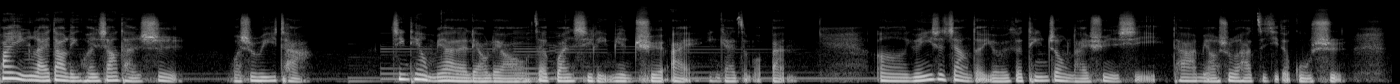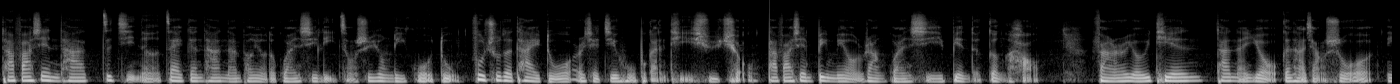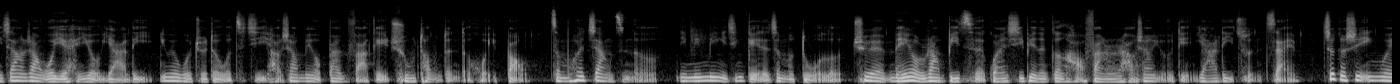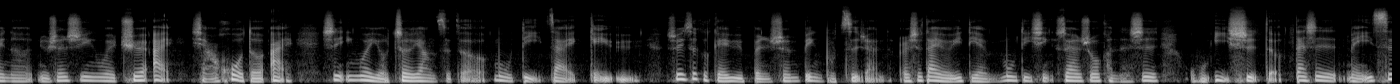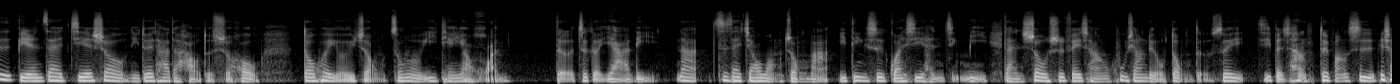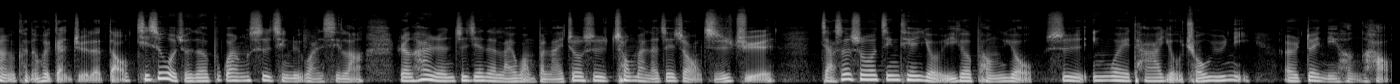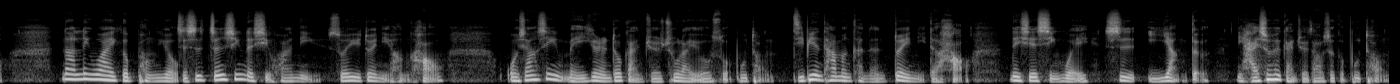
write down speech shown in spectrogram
欢迎来到灵魂相谈室，我是 Rita。今天我们要来聊聊，在关系里面缺爱应该怎么办。嗯，原因是这样的，有一个听众来讯息，他描述了他自己的故事。他发现他自己呢，在跟他男朋友的关系里，总是用力过度，付出的太多，而且几乎不敢提需求。他发现并没有让关系变得更好。反而有一天，她男友跟她讲说：“你这样让我也很有压力，因为我觉得我自己好像没有办法给出同等的回报。怎么会这样子呢？你明明已经给了这么多了，却没有让彼此的关系变得更好，反而好像有一点压力存在。这个是因为呢，女生是因为缺爱。”想要获得爱，是因为有这样子的目的在给予，所以这个给予本身并不自然，而是带有一点目的性。虽然说可能是无意识的，但是每一次别人在接受你对他的好的时候，都会有一种总有一天要还。的这个压力，那是在交往中嘛，一定是关系很紧密，感受是非常互相流动的，所以基本上对方是非常有可能会感觉得到。其实我觉得不光是情侣关系啦，人和人之间的来往本来就是充满了这种直觉。假设说今天有一个朋友是因为他有求于你而对你很好，那另外一个朋友只是真心的喜欢你，所以对你很好。我相信每一个人都感觉出来有所不同，即便他们可能对你的好那些行为是一样的，你还是会感觉到这个不同。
